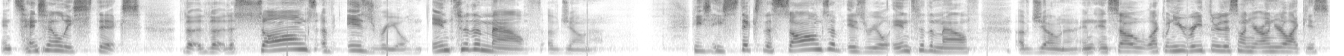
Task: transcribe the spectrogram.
intentionally sticks the, the, the songs of Israel into the mouth of Jonah. He, he sticks the songs of Israel into the mouth of Jonah. And, and so, like, when you read through this on your own, you're like, is,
